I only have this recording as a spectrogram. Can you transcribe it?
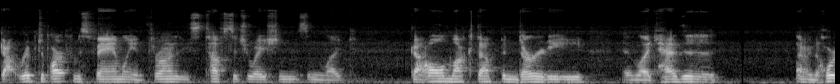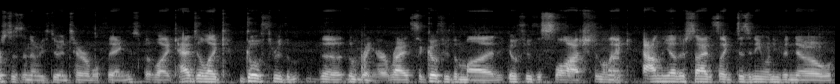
got ripped apart from his family and thrown into these tough situations, and like got all mucked up and dirty, and like had to. I mean, the horse doesn't know he's doing terrible things, but like had to like go through the the, the ringer, right? So go through the mud, go through the slush, and like on the other side, it's like, does anyone even know?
